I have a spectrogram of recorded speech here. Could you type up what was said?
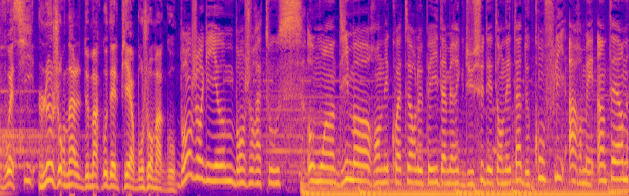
voici le journal de Margot Delpierre. Bonjour Margot. Bonjour Guillaume, bonjour à tous. Au moins 10 morts en Équateur, le pays d'Amérique du Sud est en état de conflit armé interne.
